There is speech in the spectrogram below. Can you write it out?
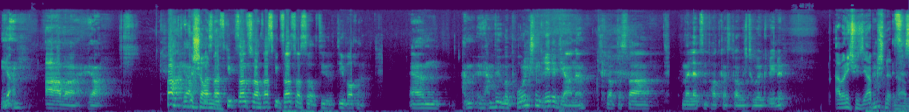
Ja. Aber ja. Ach, ja was, was gibt sonst noch? Was gibt sonst noch so die, die Woche? Ähm, haben, haben wir über Polen schon geredet? Ja, ne? Ich glaube, das war in meinem letzten Podcast, glaube ich, drüber geredet. Aber nicht, wie sie abgeschnitten ja, haben.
